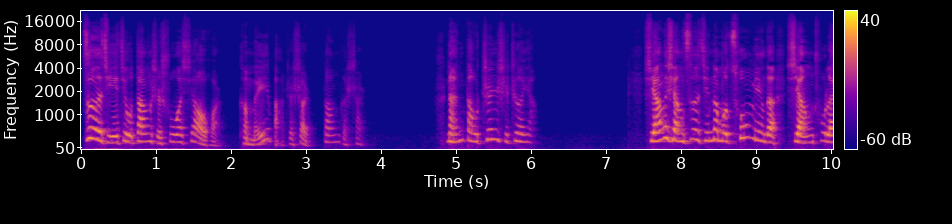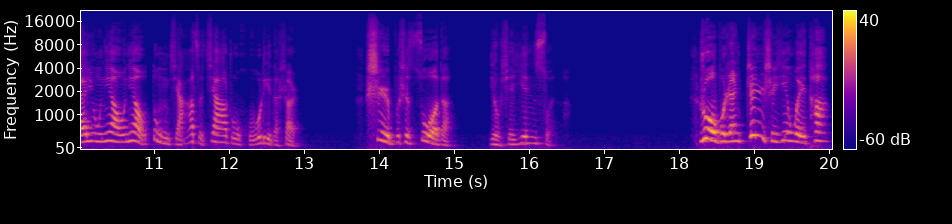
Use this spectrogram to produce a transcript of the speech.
自己就当是说笑话，可没把这事儿当个事儿。难道真是这样？想想自己那么聪明的想出来用尿尿冻夹子夹住狐狸的事儿，是不是做的有些阴损了？若不然，真是因为他，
